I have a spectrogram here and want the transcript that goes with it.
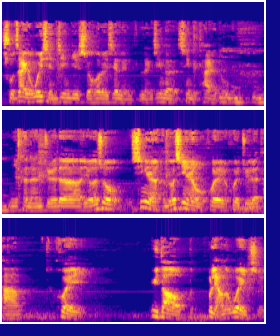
处在一个危险境地时候的一些冷冷静的心理态度。嗯嗯你可能觉得有的时候新人很多新人我会会觉得他会遇到不不良的位置，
